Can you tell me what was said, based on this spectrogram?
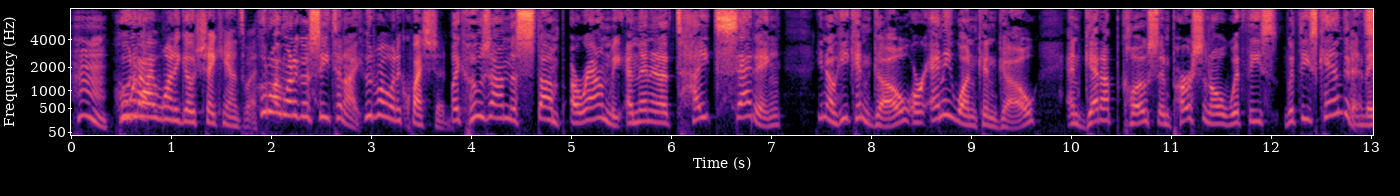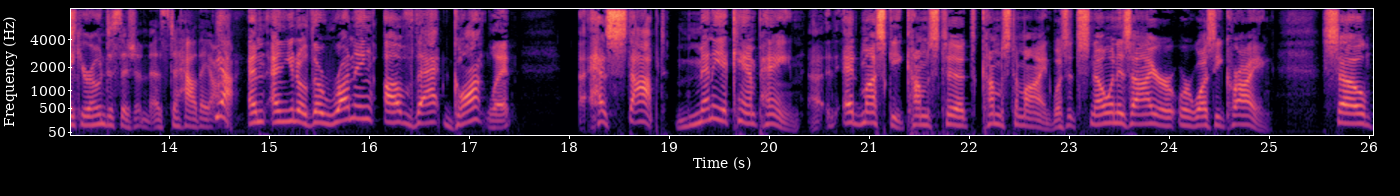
hmm, who, who do I, I, want to go shake hands with? Who do I want to go see tonight? Who do I want to question? Like who's on the stump around me? And then in a tight setting, you know, he can go or anyone can go and get up close and personal with these with these candidates and make your own decision as to how they are. Yeah, and and you know the running of that gauntlet has stopped many a campaign. Uh, Ed Muskie comes to comes to mind. Was it snow in his eye or, or was he crying? So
